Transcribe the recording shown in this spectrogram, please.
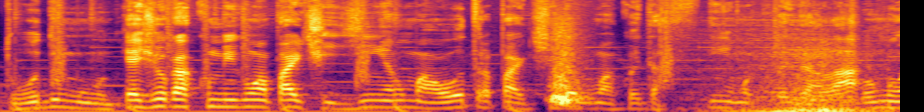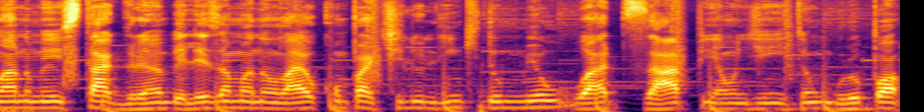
todo mundo. Quer jogar comigo uma partidinha, uma outra partida, alguma coisa assim, uma coisa lá? Vamos lá no meu Instagram, beleza, mano? Lá eu compartilho o link do meu WhatsApp, onde tem um grupo, ó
